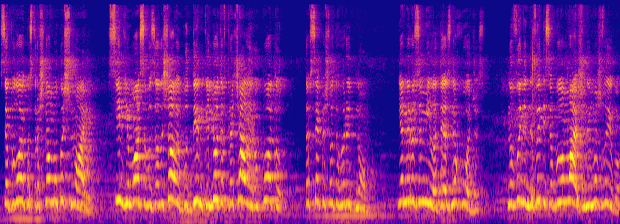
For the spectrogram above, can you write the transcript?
Все було як у страшному кошмарі. Сім'ї масово залишали будинки, люди втрачали роботу, та все пішло догори дном. Я не розуміла, де я знаходжусь. Новини дивитися було майже неможливо,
